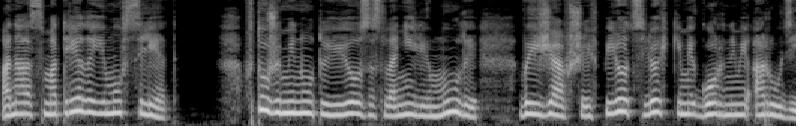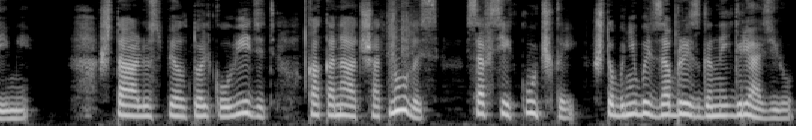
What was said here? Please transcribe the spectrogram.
Она осмотрела ему вслед. В ту же минуту ее заслонили мулы, выезжавшие вперед с легкими горными орудиями. Шталь успел только увидеть, как она отшатнулась со всей кучкой, чтобы не быть забрызганной грязью.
